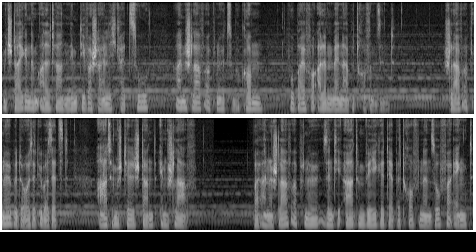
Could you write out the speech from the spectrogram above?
Mit steigendem Alter nimmt die Wahrscheinlichkeit zu, eine Schlafapnoe zu bekommen, wobei vor allem Männer betroffen sind. Schlafapnoe bedeutet übersetzt Atemstillstand im Schlaf. Bei einer Schlafapnoe sind die Atemwege der Betroffenen so verengt,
